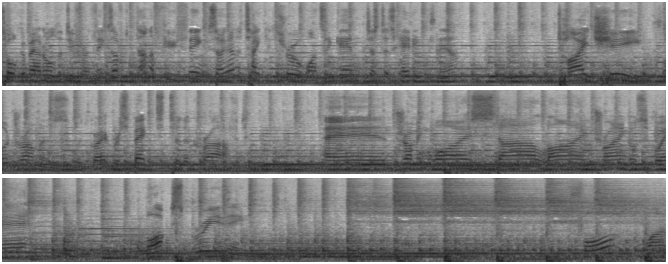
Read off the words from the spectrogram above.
Talk about all the different things. I've done a few things, so I'm going to take you through it once again, just as headings now. Tai Chi for drummers, with great respect to the craft. And drumming wise, star, line, triangle, square, box breathing. Four, one,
